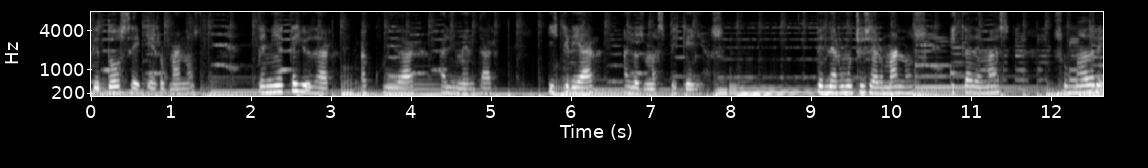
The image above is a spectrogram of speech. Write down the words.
de 12 hermanos, tenía que ayudar cuidar alimentar y criar a los más pequeños. Tener muchos hermanos y que además su madre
